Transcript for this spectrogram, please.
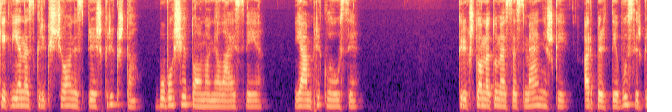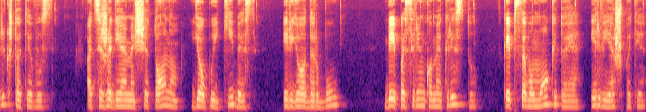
Kiekvienas krikščionis prieš Krikštą buvo šėtono nelaisvėje, jam priklausė. Krikšto metu mes asmeniškai ar per tėvus ir Krikšto tėvus atsižadėjome šėtono, jo puikybės ir jo darbų bei pasirinkome Kristų kaip savo mokytoją ir viešpati,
